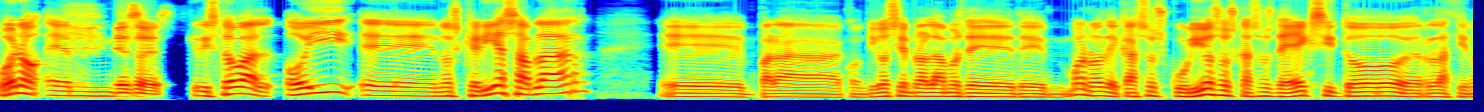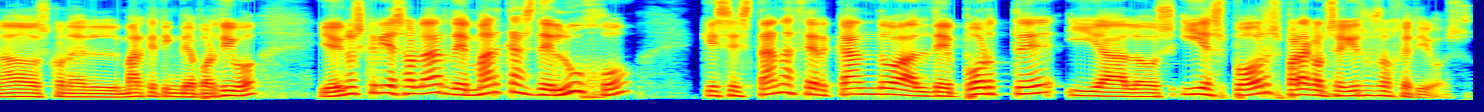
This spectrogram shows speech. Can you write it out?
Bueno, em, Eso es. Cristóbal, hoy eh, nos querías hablar eh, para contigo siempre hablamos de, bueno, de casos curiosos, casos de éxito eh, relacionados con el marketing deportivo. Y hoy nos querías hablar de marcas de lujo que se están acercando al deporte y a los eSports para conseguir sus objetivos.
